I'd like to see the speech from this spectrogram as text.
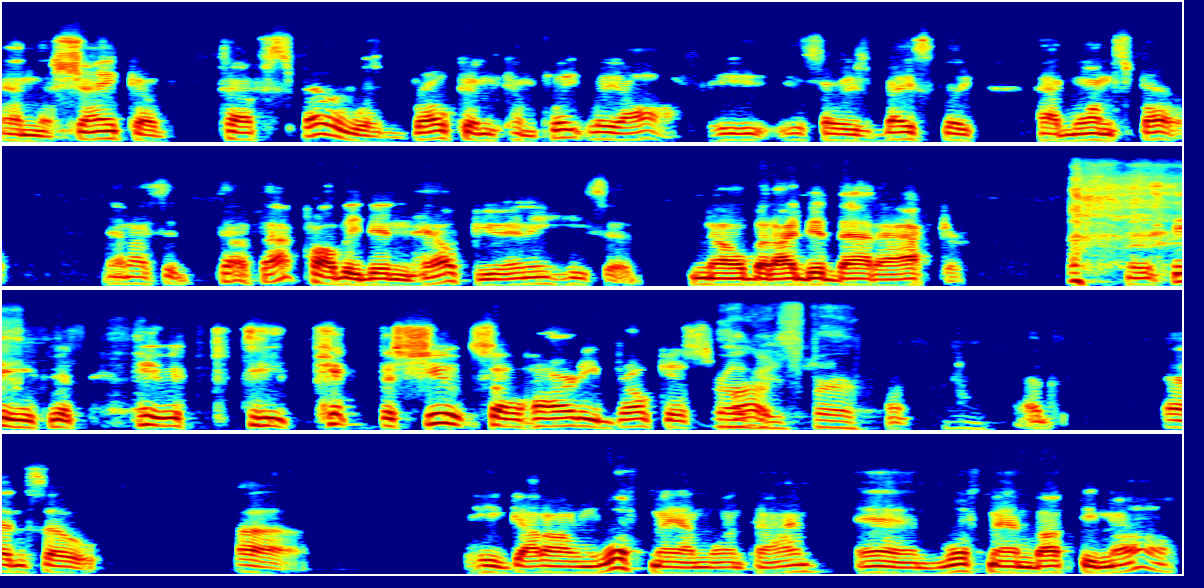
and the shank of Tuff spur was broken completely off. He so he's basically had one spur. And I said, Tuff, that probably didn't help you any. He said, No, but I did that after. he was he he kicked the chute so hard he broke his spur. Broke his spur. And, and so uh, he got on Wolfman one time, and Wolfman bucked him off,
